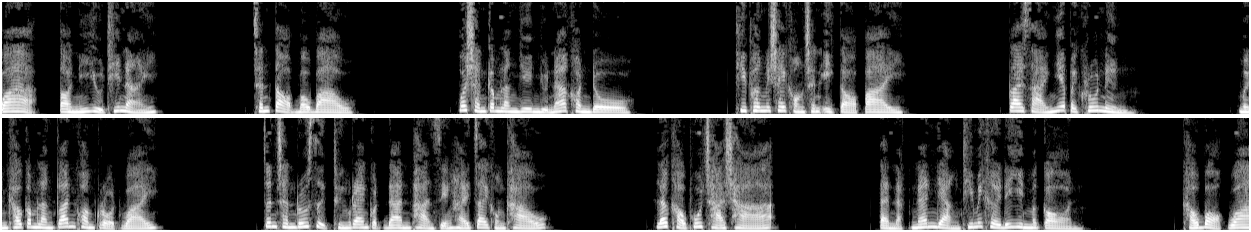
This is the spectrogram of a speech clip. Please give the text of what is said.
ว่าตอนนี้อยู่ที่ไหน ฉันตอบเบาๆ ว่าฉันกำลังยืนอยู่หน้าคอนโด ที่เพิ่งไม่ใช่ของฉันอีกต่อไป ปลายสายเงียบไปครู่หนึ่ง เหมือนเขากำลังกลั้นความโกรธไว้ จนฉันรู้สึกถึงแรงกดดันผ่านเสียงหายใจของเขา แล้วเขาพูดช้าๆ แต่หนักแน่นอย่างที่ไม่เคยได้ยินมาก่อน เขาบอกว่า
